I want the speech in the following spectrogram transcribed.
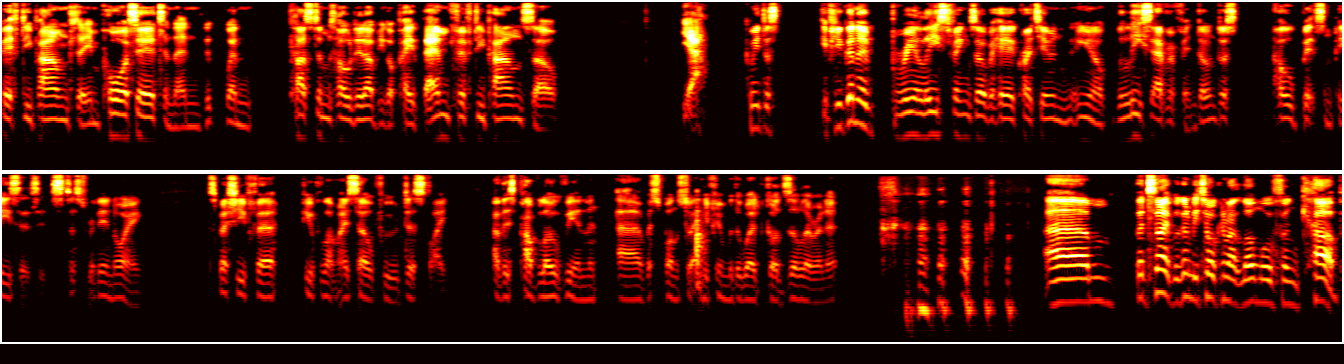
£50 to import it, and then when customs hold it up, you got to pay them fifty pounds. So, yeah, can we just if you're gonna release things over here, Criterion, you know, release everything. Don't just hold bits and pieces. It's just really annoying, especially for people like myself who just like have this Pavlovian uh, response to anything with the word Godzilla in it. um, but tonight we're going to be talking about Lone Wolf and Cub.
